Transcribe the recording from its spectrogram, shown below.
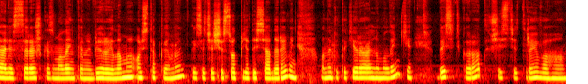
Далі сережки з маленькими бірилами, ось такими. 1650 гривень. Вони тут такі реально маленькі. 10 карат, 6,3 вага.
